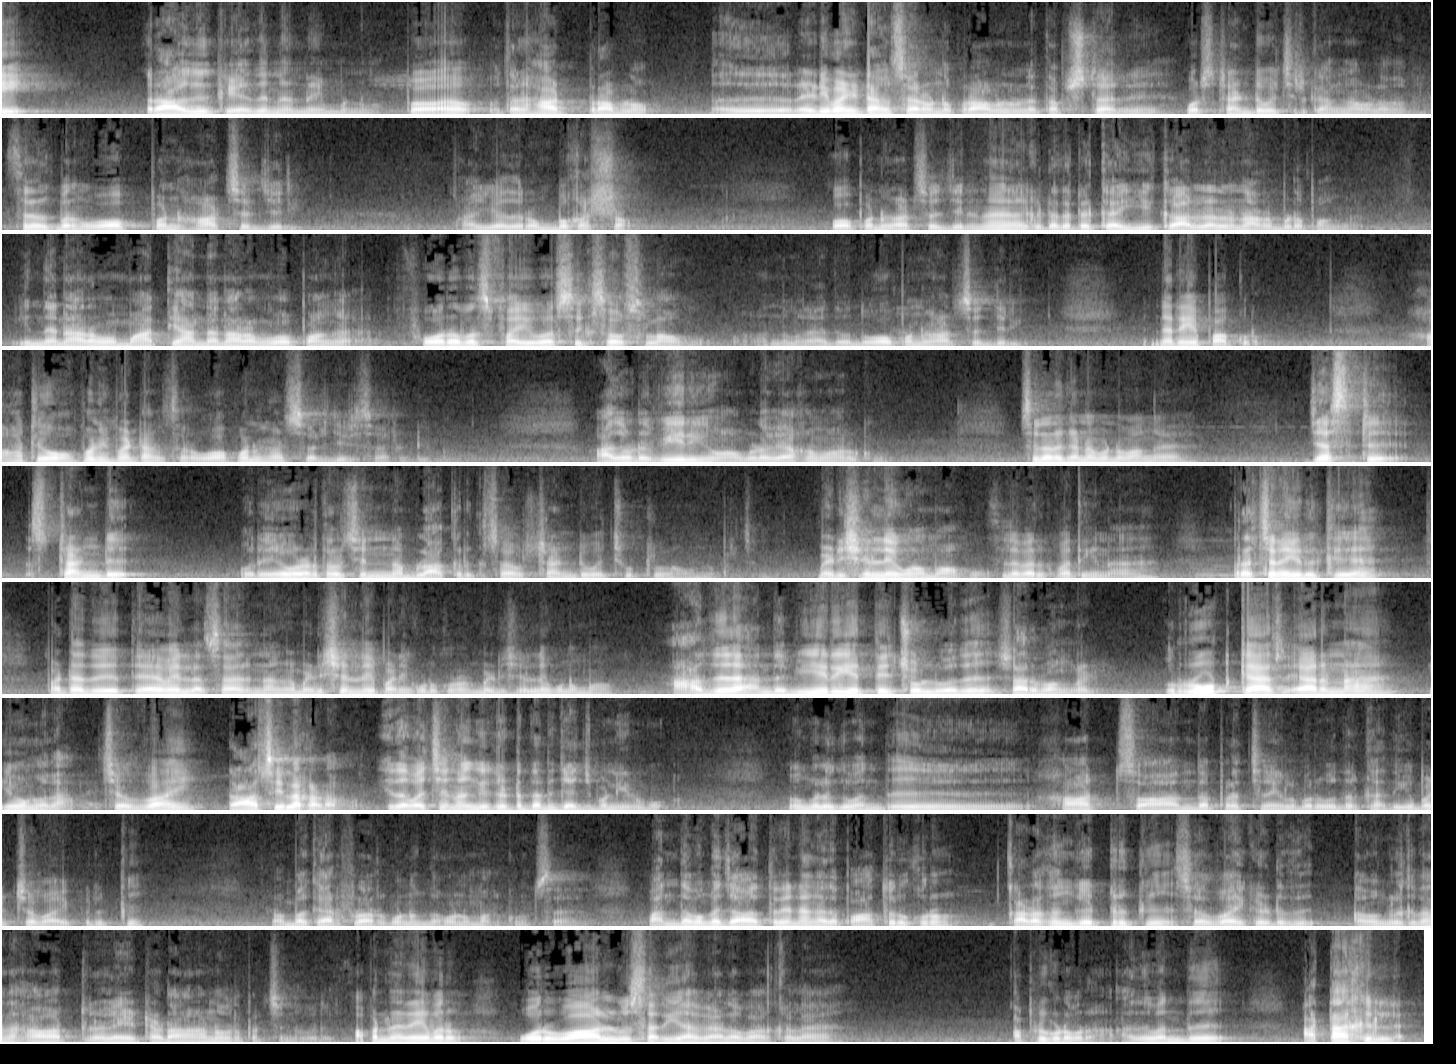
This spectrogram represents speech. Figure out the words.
ராகு கேது நிர்ணயம் பண்ணும். இப்போ ஒருத்தர் ஹார்ட் ப்ராப்ளம் அது ரெடி பண்ணிட்டாங்க சார் ஒன்றும் ப்ராப்ளம் இல்லை. தப்பிச்சிட்டாரு. ஒரு ஸ்டண்ட்டு வச்சுருக்காங்க அவ்வளோதான் சிலருக்கு பாருங்கள் ஓப்பன் ஹார்ட் சர்ஜரி ஐயோ அது ரொம்ப கஷ்டம். ஓப்பன் ஹார்ட் சர்ஜரினா கிட்டத்தட்ட கை காலெல்லாம் நரம்பு எடுப்பாங்க. இந்த நரம்பை மாற்றி அந்த நரம்பு வைப்பாங்க. Four hours five hours six ஹவர்ஸ்லாம் ஆகும். அந்த மாதிரி அது வந்து ஓப்பன் ஹார்ட் சர்ஜரி நிறைய பார்க்குறோம். ஹார்ட்டை ஓப்பனே பண்ணிட்டாங்க sir. Open heart surgery sir அப்படின்னு. அதோட வீரியம் அவ்வளோ வேகமாக இருக்கும். சிலருக்கு என்ன பண்ணுவாங்க? ஜஸ்ட்டு ஸ்டண்டு ஒரே ஒரு இடத்துல சின்ன பிளாக் இருக்குது சார் ஸ்டண்டு வச்சு விட்டுலாம் ஒன்றும் பிரச்சனை மெடிசன்லேயே குணமாகும். சில பேருக்கு பார்த்தீங்கன்னா பிரச்சனை இருக்குது பட் அது தேவையில்லை சார். நாங்கள் மெடிசன்லேயே பண்ணி கொடுக்குறோம். மெடிசன்லேயே குணமாகும். அது அந்த வீரியத்தை சொல்வது சர்வங்கள். ரூட் கேஸ் யாருன்னா இவங்க தான். செவ்வாய் ராசியில் கடகம் இதை வச்சு நாங்கள் கிட்டத்தட்ட ஜட்ஜ் பண்ணிடுவோம் உங்களுக்கு வந்து ஹார்ட் சார்ந்த பிரச்சனைகள் வருவதற்கு அதிகபட்ச வாய்ப்பு இருக்குது ரொம்ப கேர்ஃபுல்லாக இருக்கணும் கவனமாக இருக்கணும் சார் வந்தவங்க ஜாதகத்திலே நாங்கள் அதை பார்த்துருக்குறோம். கடகம் கெட்டிருக்கு செவ்வாய் கெடுது. அவங்களுக்கு தான் அந்த ஹார்ட் ரிலேட்டடான ஒரு பிரச்சனை வருது. அப்புறம் நிறைய வரும் ஒரு வாழ்வு சரியாக வேலை பார்க்கல. அப்படி கூட வரும். அது வந்து அட்டாக் இல்லை.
